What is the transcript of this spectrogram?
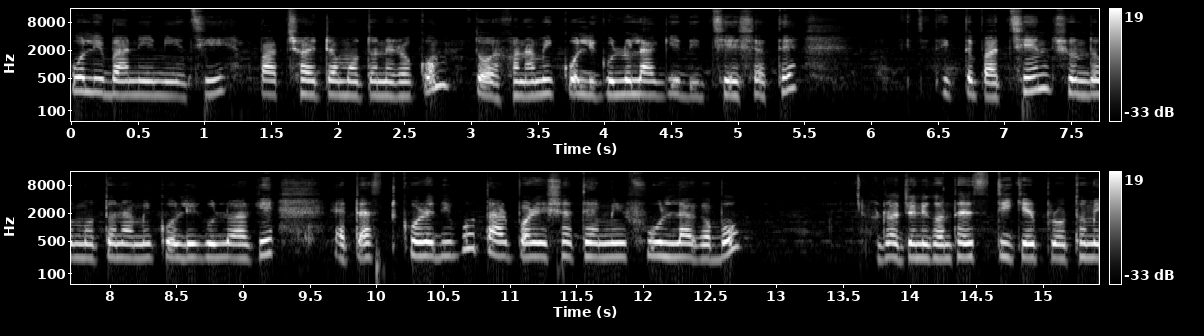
কলি বানিয়ে নিয়েছি, পাঁচ ছয়টা মতন এরকম। তো এখন আমি কলিগুলো লাগিয়ে দিচ্ছি এর সাথে। দেখতে পাচ্ছেন, সুন্দর মতন আমি কলিগুলো আগে অ্যাটাচ করে দিব। তারপর এর সাথে আমি ফুল লাগাবো। রজনীগন্ধার স্টিকের প্রথমে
